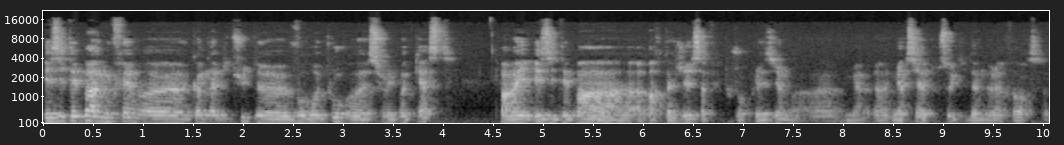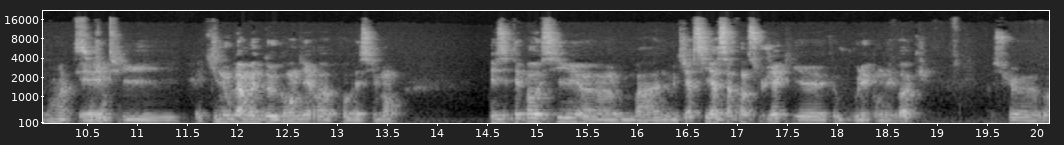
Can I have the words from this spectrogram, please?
N'hésitez pas à nous faire, comme d'habitude, vos retours sur les podcasts. Pareil, n'hésitez pas à, à partager, ça fait toujours plaisir. Bah, mer- merci à tous ceux qui donnent de la force Ouais, et qui, Et qui nous permettent de grandir progressivement. N'hésitez pas aussi euh, bah, à nous dire s'il y a certains sujets qui, euh, que vous voulez qu'on évoque. Parce que bah,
